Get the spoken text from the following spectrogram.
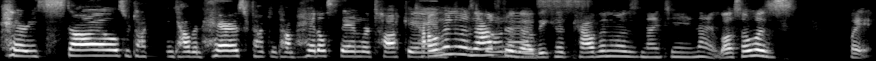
Harry Styles, we're talking Calvin Harris, we're talking Tom Hiddleston, we're talking Calvin was after though, because Calvin was 1989. Well, so was, wait,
